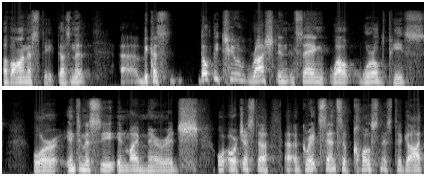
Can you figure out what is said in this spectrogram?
of honesty, doesn't it? Uh, because don't be too rushed in, in saying, well, world peace or intimacy in my marriage or, or just a, a, great sense of closeness to God.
